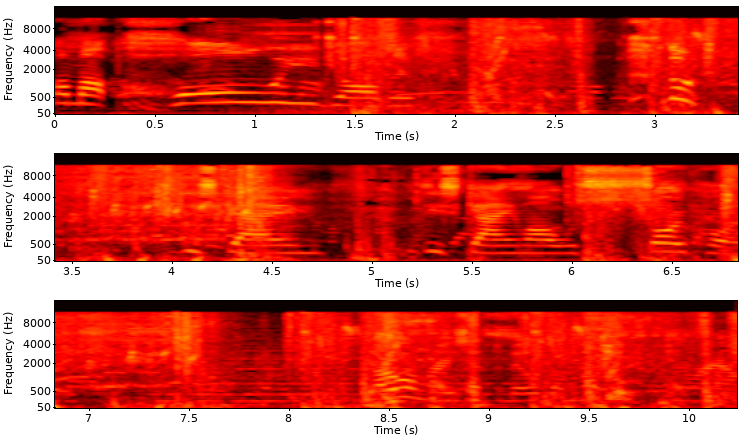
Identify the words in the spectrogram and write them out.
I'm up. Holy jobbers. No, this game, this game, I was so close. No one reset the build. I'm not looking around.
